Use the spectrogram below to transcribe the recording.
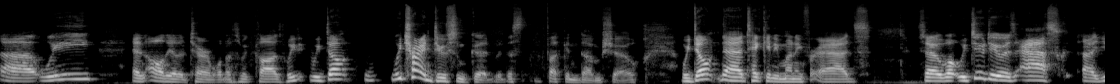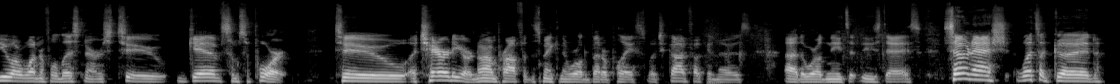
uh, we and all the other terribleness we cause, we we don't we try and do some good with this fucking dumb show. We don't uh, take any money for ads. So what we do do is ask uh, you, our wonderful listeners, to give some support to a charity or nonprofit that's making the world a better place, which God fucking knows uh, the world needs it these days. So Nash, what's a good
